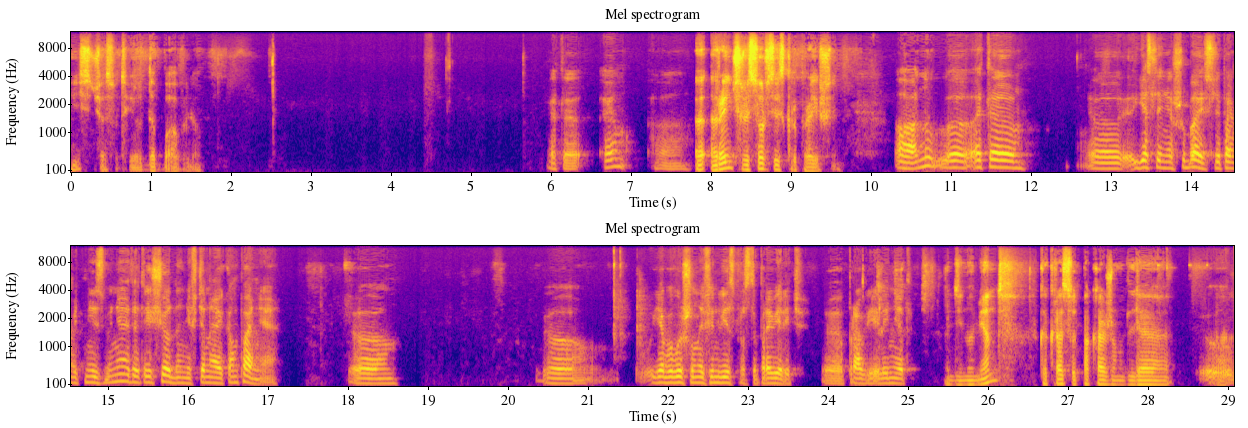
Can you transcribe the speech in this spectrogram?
и сейчас вот ее добавлю. Это M. Uh... Range Resources Corporation. А, ну, э, это, э, если не ошибаюсь, если память не изменяет, это еще одна нефтяная компания. Я бы вышел на Финвиз просто проверить, прав я или нет. Один момент как раз вот покажем для... Э,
